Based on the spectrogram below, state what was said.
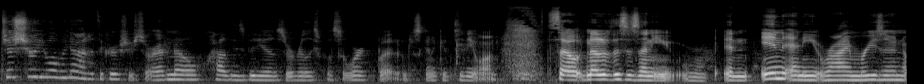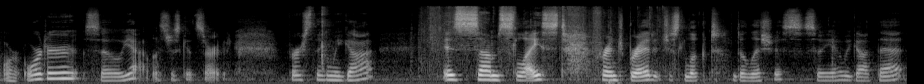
just show you what we got at the grocery store. I don't know how these videos are really supposed to work, but I'm just going to continue on. So none of this is any in, in any rhyme, reason, or order, so yeah, let's just get started. First thing we got is some sliced French bread. It just looked delicious, so yeah, we got that.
